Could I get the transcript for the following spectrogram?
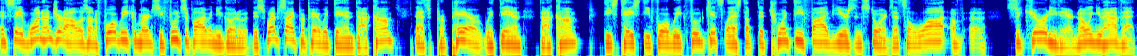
and save $100 on a four week emergency food supply when you go to this website, preparewithdan.com. That's preparewithdan.com. These tasty four week food kits last up to 25 years in storage. That's a lot of uh, security there, knowing you have that.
